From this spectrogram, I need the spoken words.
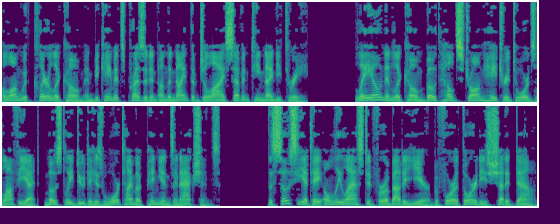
along with Claire Lacombe and became its president on 9 July 1793. Léon and Lacombe both held strong hatred towards Lafayette, mostly due to his wartime opinions and actions. The Société only lasted for about a year before authorities shut it down.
